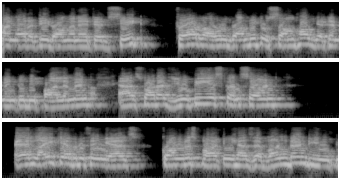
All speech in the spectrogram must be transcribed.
minority dominated seat for Rahul Gandhi to somehow get him into the parliament. As far as UP is concerned, and like everything else, Congress party has abandoned UP.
